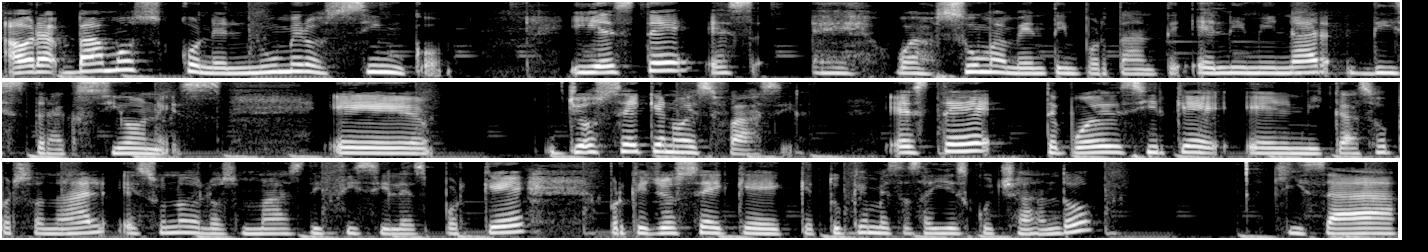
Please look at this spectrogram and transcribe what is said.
Ahora vamos con el número 5. Y este es eh, sumamente importante, eliminar distracciones. Eh, yo sé que no es fácil. Este te puedo decir que en mi caso personal es uno de los más difíciles. ¿Por qué? Porque yo sé que, que tú que me estás ahí escuchando, quizá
